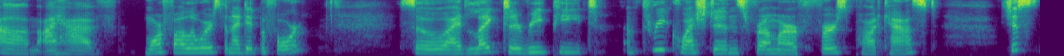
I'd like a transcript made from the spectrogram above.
um, I have more followers than I did before. So I'd like to repeat um, three questions from our first podcast just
